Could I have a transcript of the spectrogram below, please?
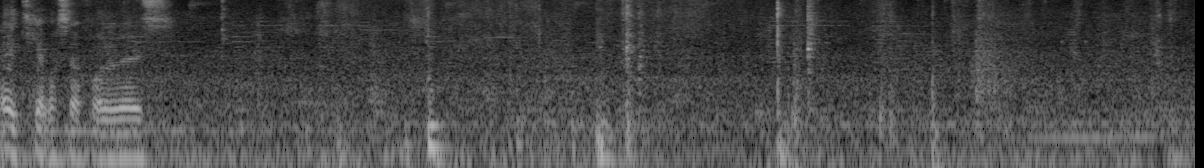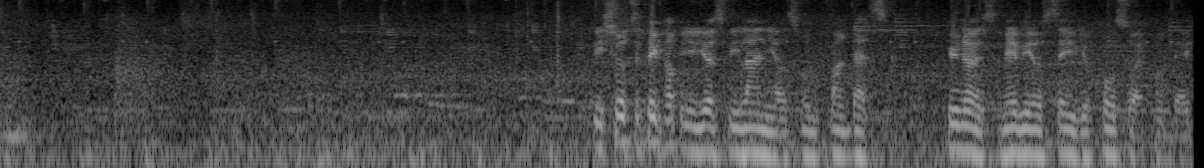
I need to get myself one of those. Be sure to pick up your USB lanyards from the front desk. Who knows, maybe it'll save your coursework one day.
